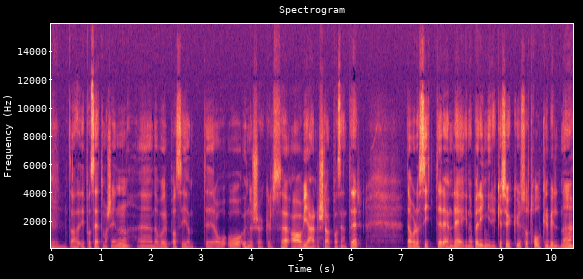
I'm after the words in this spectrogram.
mm. da, i- på CT-maskinen. Eh, der hvor pasienter og, og undersøkelse av hjerneslagpasienter. Der hvor det sitter en legene på Ringerike sykehus og tolker bildene.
